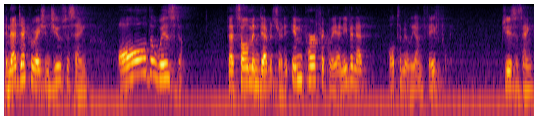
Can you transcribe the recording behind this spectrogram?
In that declaration, Jesus was saying, All the wisdom that Solomon demonstrated imperfectly and even at ultimately unfaithfully, Jesus is saying,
